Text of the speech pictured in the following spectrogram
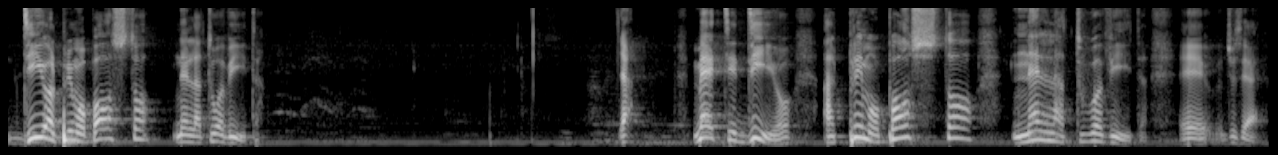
Dio al primo posto nella tua vita. Yeah. Metti Dio al primo posto nella tua vita. E Giuseppe,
